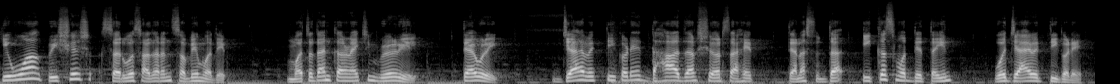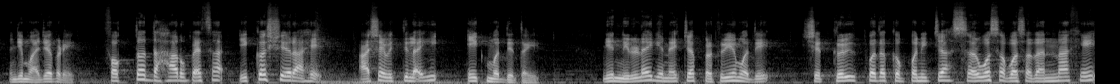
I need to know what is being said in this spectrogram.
किंवा विशेष सर्वसाधारण सभेमध्ये मतदान करण्याची वेळ येईल त्यावेळी ज्या व्यक्तीकडे दहा हजार शेअर्स आहेत त्यांनासुद्धा एकच मत देता येईल व ज्या व्यक्तीकडे म्हणजे माझ्याकडे फक्त दहा रुपयाचा एकच शेअर आहे अशा व्यक्तीलाही एक मत देता येईल. म्हणजे निर्णय घेण्याच्या प्रक्रियेमध्ये शेतकरी उत्पादक कंपनीच्या सर्व सभासदांना हे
